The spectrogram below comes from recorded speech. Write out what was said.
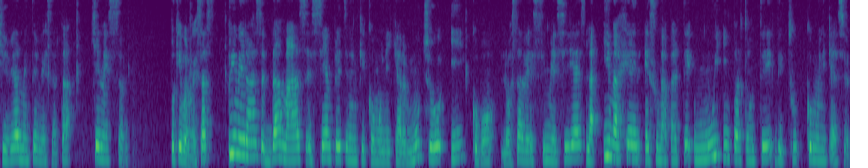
que realmente resalta quiénes son. Porque bueno, esas primeras damas siempre tienen que comunicar mucho y como lo sabes si me sigues, la imagen es una parte muy importante de tu comunicación.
